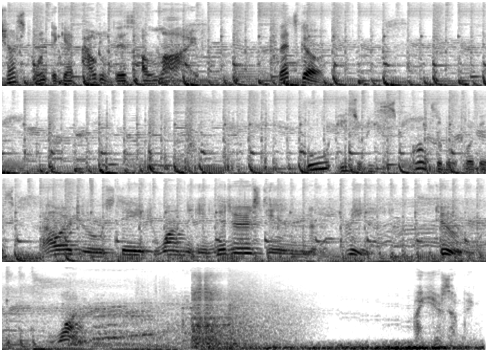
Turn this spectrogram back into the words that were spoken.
Just want to get out of this alive. Let's go. Who is responsible for this? Power to stage one emitters in three, two, one. I hear something.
